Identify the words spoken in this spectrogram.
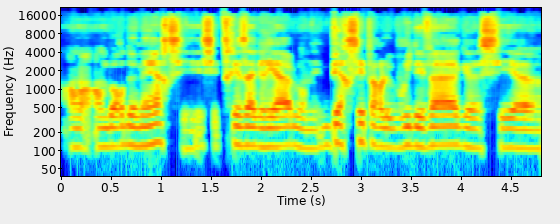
en, bord de mer, c'est très agréable. On est bercé par le bruit des vagues. C'est euh,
